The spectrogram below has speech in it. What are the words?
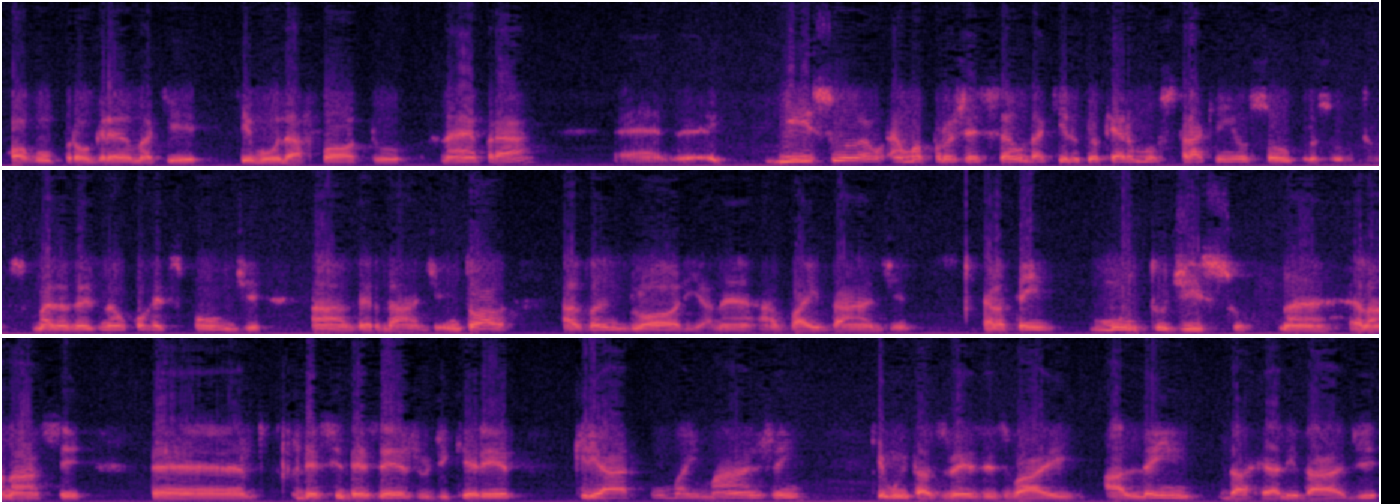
com, algum programa que, que muda a foto, né? Pra, é, e isso é uma projeção daquilo que eu quero mostrar quem eu sou para os outros, mas às vezes não corresponde à verdade. Então a, a vanglória, né? A vaidade, ela tem muito disso, né? Ela nasce é, desse desejo de querer criar uma imagem que muitas vezes vai além da realidade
